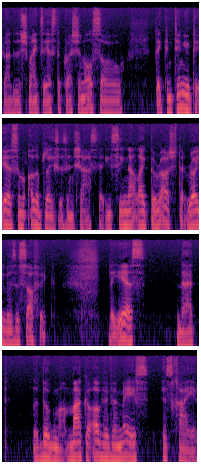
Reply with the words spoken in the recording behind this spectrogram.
gerade the Schmeitzer asked the question also, they continued to air some other places in Shas that you see not like the Rosh, that Roiv is a suffix. They ask that the Dugma, Maka Aviv and Mace is Chayiv.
